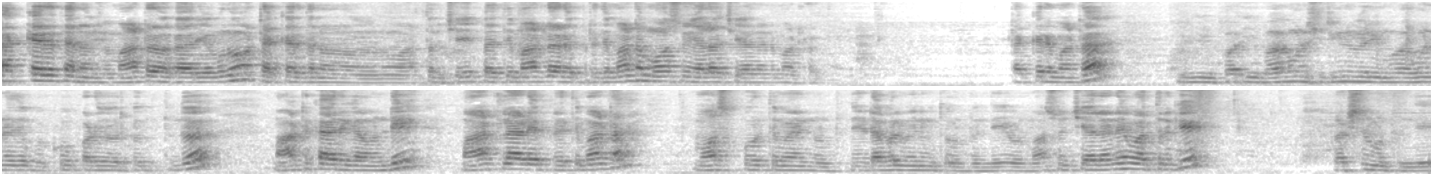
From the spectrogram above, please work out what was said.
టక్కరితనం మాట కార్యమును టక్కరితనం అర్థం చేయి ప్రతి మాట్లాడే ప్రతి మాట మోసం ఎలా చేయాలని మాట్లాడు టక్కరి మాట ఈ ప- ఈ భాగం చిటికిన వేలి భాగం అనేది ఎక్కువ పొడవు వరకు ఉంటుందో మాటకారిగా ఉండి మాట్లాడే ప్రతి మాట మోసపూరితమైన ఉంటుంది. డబుల్ మీనింగ్తో ఉంటుంది. మోసం చేయాలనే అతనికి లక్షణం ఉంటుంది.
